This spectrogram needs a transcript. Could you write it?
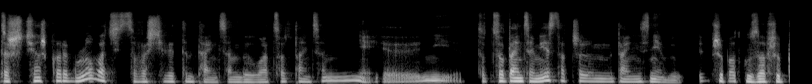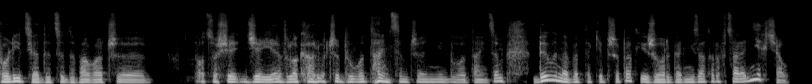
Też ciężko regulować, co właściwie tym tańcem było, a co tańcem nie, e, nie to co tańcem jest, a czym tańc nie był. W tym przypadku zawsze policja decydowała, czy to, co się dzieje w lokalu, czy było tańcem, czy nie było tańcem. Były nawet takie przypadki, że organizator wcale nie chciał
